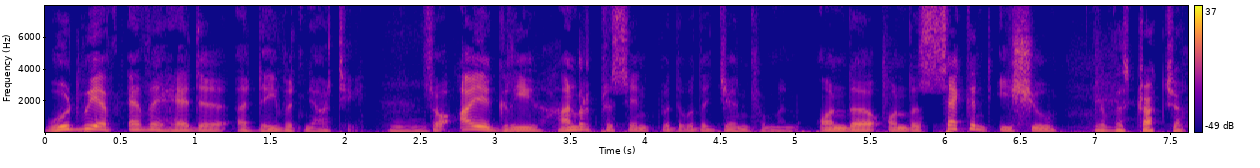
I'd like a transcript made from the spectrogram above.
would we have ever had a, a David Nyati? Mm. So I agree 100% with, with the gentleman. On the on the second issue of the structure.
